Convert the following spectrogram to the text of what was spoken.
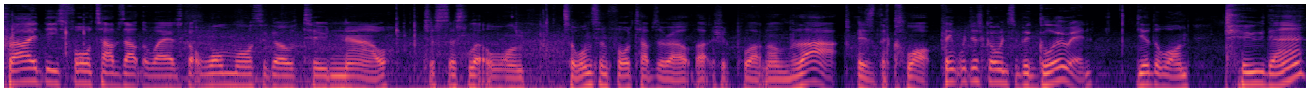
pried these four tabs out the way. I've got one more to go to now, just this little one. So once them four tabs are out, that should pull out. Now that is the clock. I think we're just going to be gluing the other one to there.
